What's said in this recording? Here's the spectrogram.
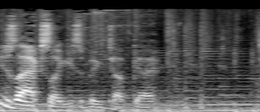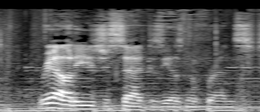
He just acts like he's a big tough guy. Reality, he's just sad because he has no friends.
